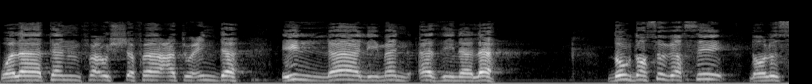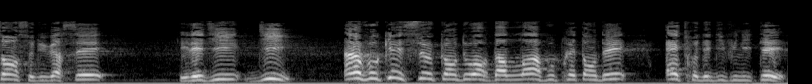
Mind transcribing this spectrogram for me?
ولا تنفع الشفاعة عنده إلا لمن أذن له donc dans ce verset, dans le sens du verset, il est dit, dit, invoquez ceux qu'en dehors d'Allah vous prétendez être des divinités.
